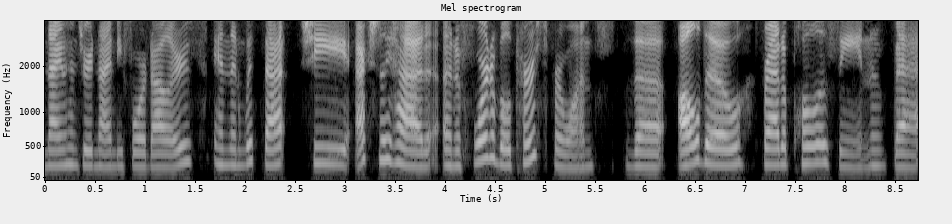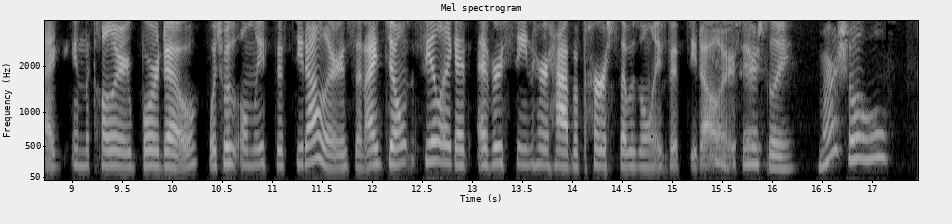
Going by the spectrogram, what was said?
$994. And then with that, she actually had an affordable purse for once, the Aldo Fratapolacine bag in the color Bordeaux, which was only $50. And I don't feel like I've ever seen her have a purse that was only $50. Seriously. Marshalls.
